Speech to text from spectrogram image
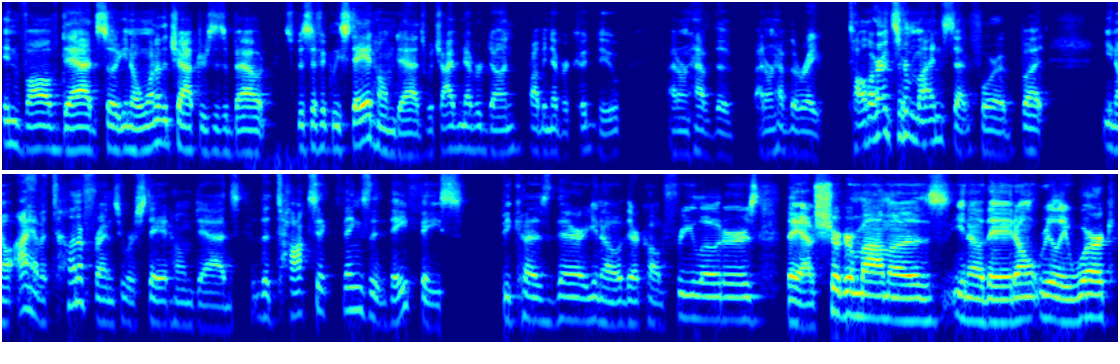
involved dads, so you know, one of the chapters is about specifically stay-at-home dads, which I've never done, probably never could do. I don't have the I don't have the right tolerance or mindset for it, but you know, I have a ton of friends who are stay at home dads. The toxic things that they face because they're, you know, they're called freeloaders, they have sugar mamas, you know, they don't really work.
